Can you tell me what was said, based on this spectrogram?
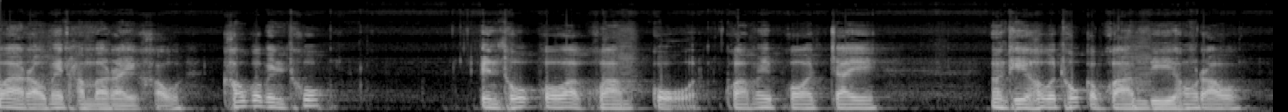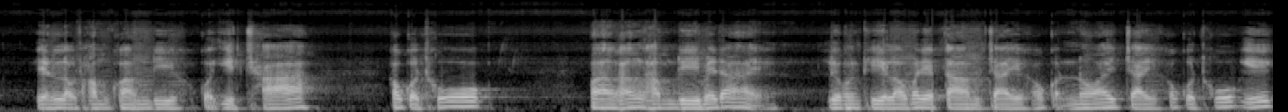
ว่าเราไม่ทำอะไรเขา เขาก็เป็นทุกข์เป็นทุกข์เพราะว่าความโกรธความไม่พอใจ บางทีเขาก็ทุกข์กับความดีของเรา เห็นเราทำความดีเขาก็อิจฉาเขาก็ทุกข์บางครั้งทำดีไม่ได้ หรือบางทีเราไม่ได้ตามใจเขาก็น้อยใจเขาก็ทุกข์อีก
